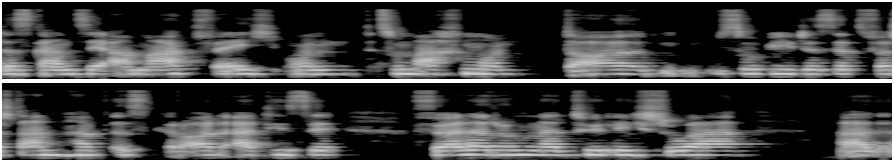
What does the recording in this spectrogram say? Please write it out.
das Ganze auch marktfähig und zu machen. Und da, so wie ich das jetzt verstanden habe, ist gerade auch diese Förderung natürlich schon ein, ein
